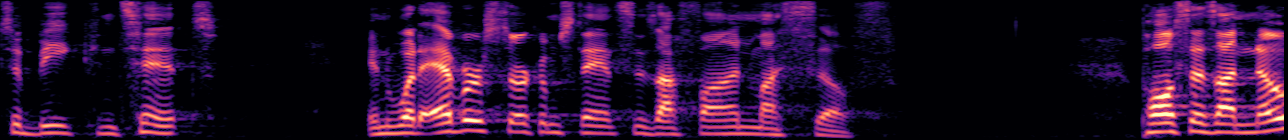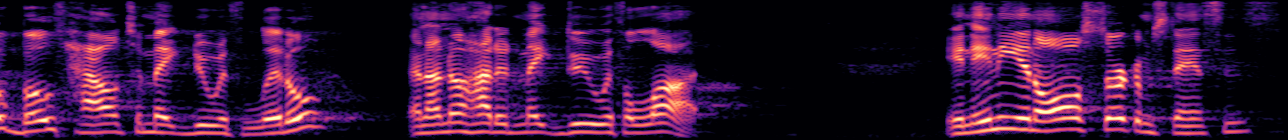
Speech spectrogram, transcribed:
to be content in whatever circumstances I find myself. Paul says, I know both how to make do with little and I know how to make do with a lot. In any and all circumstances,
